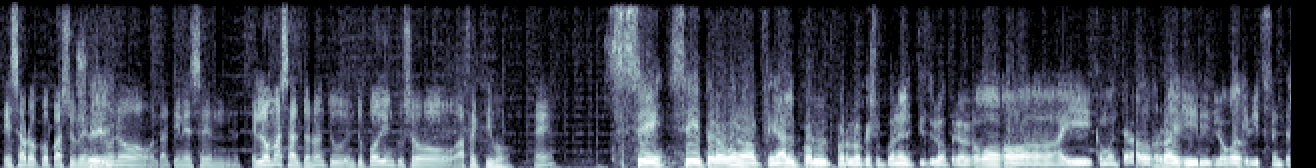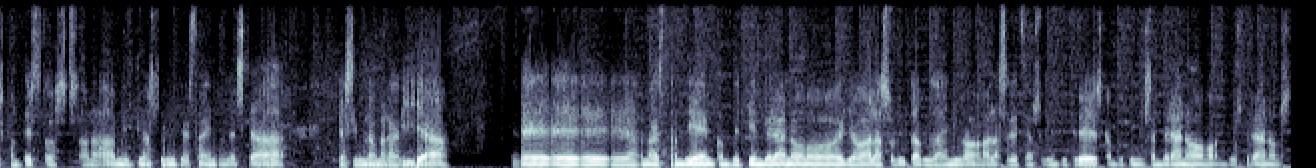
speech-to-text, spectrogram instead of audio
esa Eurocopa sub-21 la tienes en, en, lo más alto, ¿no? En tu, en tu podio incluso afectivo, ¿eh? Sí, sí, pero bueno, al final por, por, lo que supone el título, pero luego hay como entrenador hay luego hay diferentes contextos. Ahora mi última experiencia está en Indonesia, que ha sido una maravilla. Eh, además también competí en verano, llevaba la absoluta, pero también llevaba a la selección sub-23, competimos en verano, en dos veranos,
